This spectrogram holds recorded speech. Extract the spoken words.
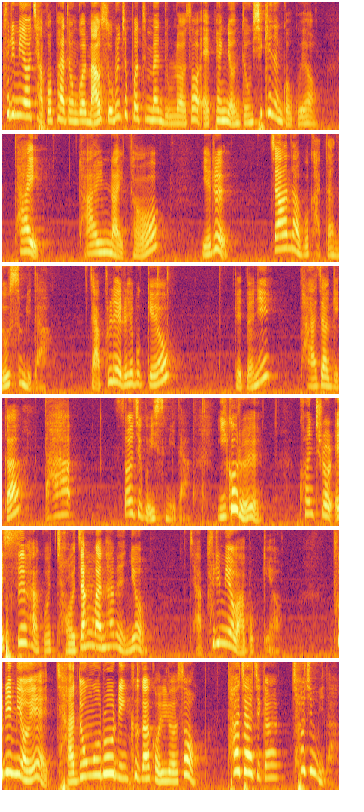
Premiere 작업하던 걸 마우스 오른쪽 버튼만 눌러서 에펙 연동시키는 거고요. type, typewriter 얘를 짠하고 갖다 놓습니다. 자 플레이를 해볼게요. 그랬더니 타자기가 딱 써지고 있습니다. 이거를 control S 하고 저장만 하면요. 자 Premiere 와볼게요. Premiere에 자동으로 링크가 걸려서 타자지가 쳐집니다.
